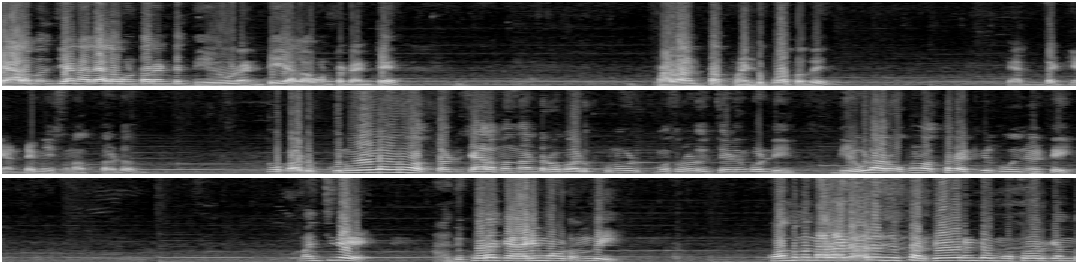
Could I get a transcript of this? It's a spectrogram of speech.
చాలా మంది జనాలు ఎలా ఉంటారంటే దేవుడు అంటే ఎలా ఉంటాడంటే తలంతా పండిపోతుంది. పెద్ద గెడ్డ మిషన్ వస్తాడు. ఒక అడుక్కునోళ్ళు వస్తాడు. చాలామంది అంటారు ఒక అడుక్కునోడు ముసలోడు వచ్చాడు అనుకోండి దేవుడు ఆ రూపంలో వస్తాడు అటుకెళ్ళి భోజనట్టే మంచిదే. అది కూడా కార్యం ఒకటి ఉంది. కొంతమంది అలాగే ఆలోచిస్తారు దేవుడు అంటే ముసలోడు కింద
